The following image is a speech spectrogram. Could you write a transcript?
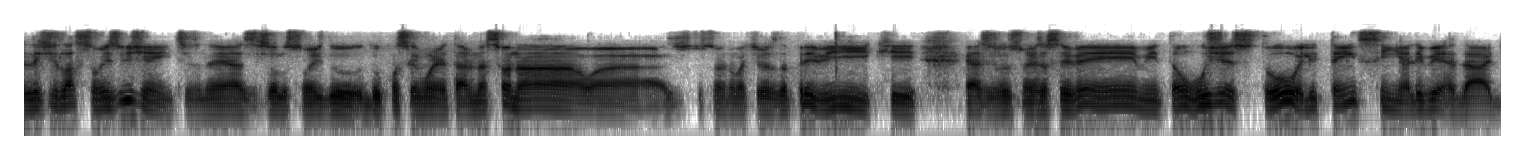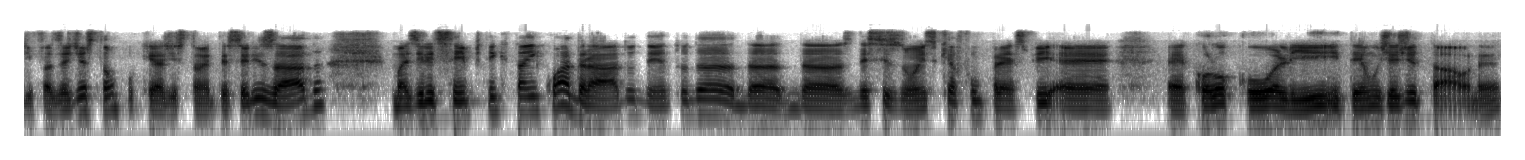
legislações vigentes, né, as resoluções do, do Conselho Monetário Nacional, as instruções normativas da Previc, as resoluções da CVM. Então, o gestor ele tem sim a liberdade de fazer gestão, porque a gestão é terceirizada, mas ele sempre tem que estar enquadrado dentro da, da, das decisões que a FUNPRESP é, é, colocou ali em termos de edital, né?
